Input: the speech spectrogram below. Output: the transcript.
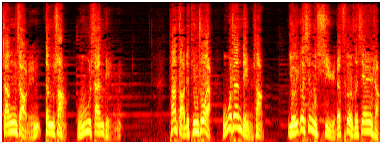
张孝林登上吴山顶，他早就听说呀，吴山顶上有一个姓许的测字先生，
